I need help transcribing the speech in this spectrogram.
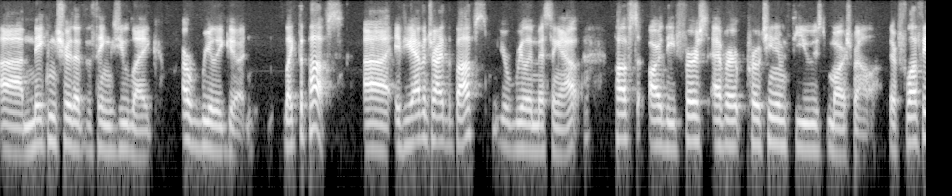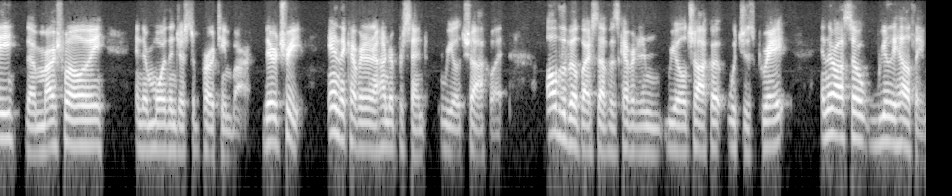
Uh, making sure that the things you like are really good, like the puffs. Uh, if you haven't tried the puffs, you're really missing out. Puffs are the first ever protein infused marshmallow. They're fluffy, they're marshmallowy, and they're more than just a protein bar. They're a treat, and they're covered in 100% real chocolate. All the Built Bar stuff is covered in real chocolate, which is great, and they're also really healthy.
